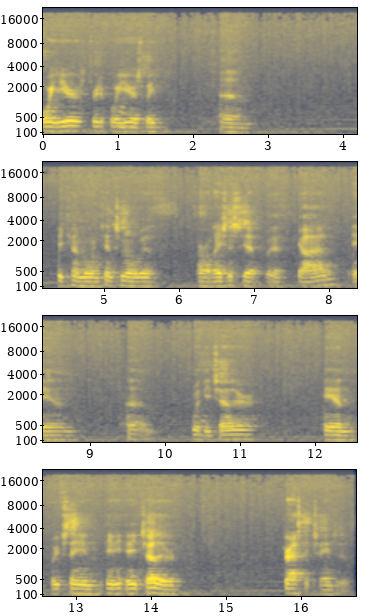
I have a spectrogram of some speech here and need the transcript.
four years, three to four years, we've become more intentional with our relationship with God and um, with each other. And we've seen in, in each other drastic changes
